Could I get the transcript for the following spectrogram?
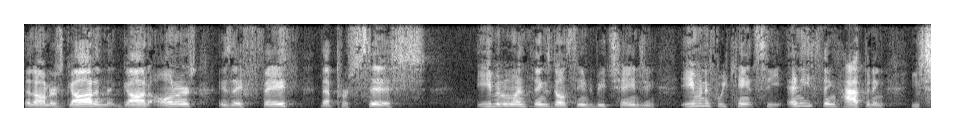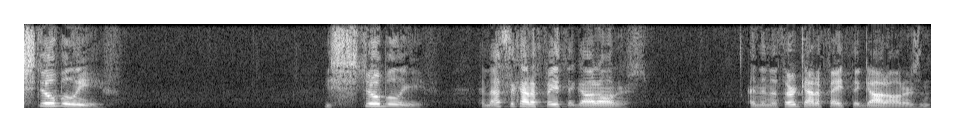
that honors God and that God honors is a faith that persists even when things don't seem to be changing. Even if we can't see anything happening, you still believe. You still believe. And that's the kind of faith that God honors. And then the third kind of faith that God honors and,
